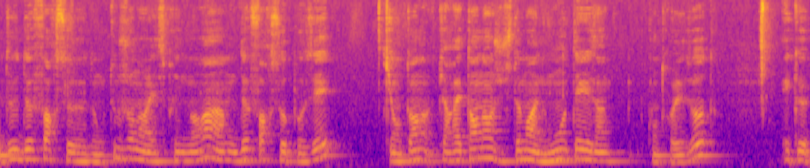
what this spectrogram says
deux, forces, donc toujours dans l'esprit de Morin, hein, deux forces opposées qui, ont qui auraient tendance justement à nous monter les uns contre les autres, et que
